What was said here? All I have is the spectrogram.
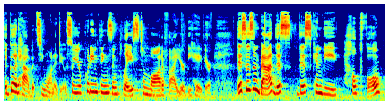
the good habits you want to do. So, you're putting things in place to modify your behavior. This isn't bad, this, this can be helpful,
